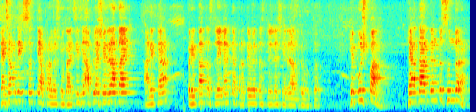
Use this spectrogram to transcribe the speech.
त्याच्यामध्ये एक सत्य आपल्याला शोधायचे जे आपल्या शरीरात आहे आणि त्या प्रेतात असलेल्या त्या प्रतिमेत असलेल्या शरीरामध्ये होतं. हे पुष्प हे आता अत्यंत सुंदर आहे.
